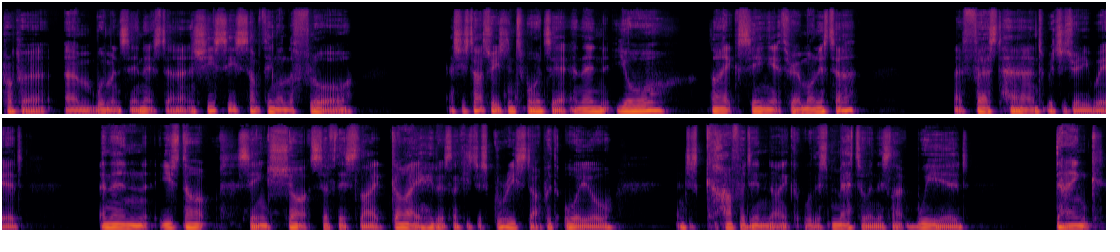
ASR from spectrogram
proper um, woman sitting next to her, and she sees something on the floor, and she starts reaching towards it, and then you're like seeing it through a monitor, like firsthand, which is really weird. And then you start seeing shots of this like guy who looks like he's just greased up with oil and just covered in like all this metal and this like weird, dank,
